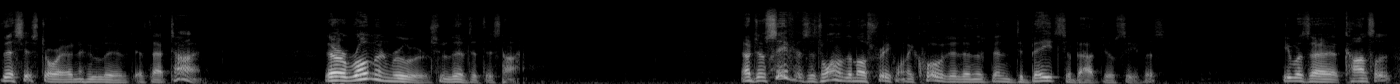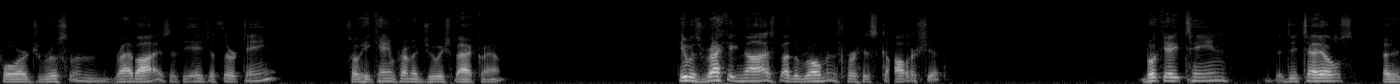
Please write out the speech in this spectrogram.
this historian who lived at that time. There are Roman rulers who lived at this time. Now, Josephus is one of the most frequently quoted, and there's been debates about Josephus. He was a consulate for Jerusalem rabbis at the age of 13, so he came from a Jewish background. He was recognized by the Romans for his scholarship. Book 18, the details uh,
